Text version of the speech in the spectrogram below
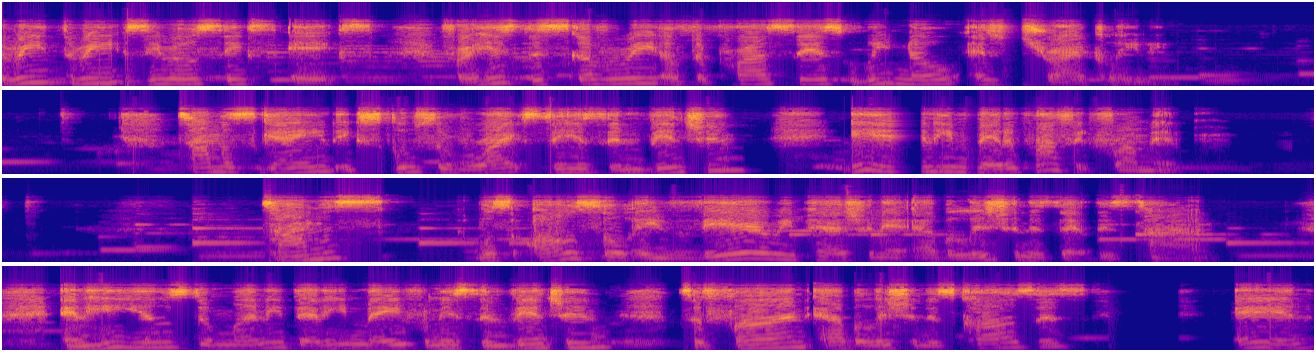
3306X for his discovery of the process we know as dry cleaning. Thomas gained exclusive rights to his invention and he made a profit from it. Thomas was also a very passionate abolitionist at this time. And he used the money that he made from his invention to fund abolitionist causes and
